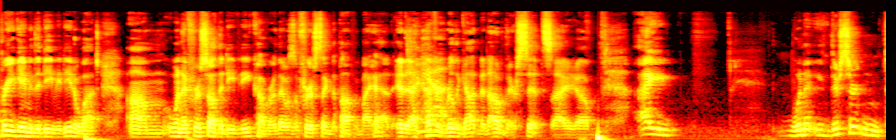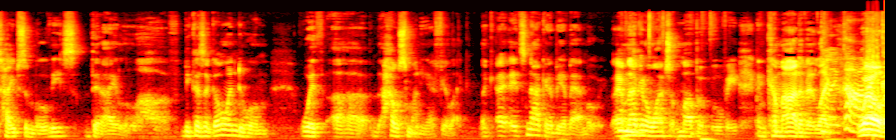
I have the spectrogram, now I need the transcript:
Bree gave me the DVD to watch, um, when I first saw the DVD cover, that was the first thing that popped in my head, and I Yeah. haven't really gotten it out of there since. I um, I when it, there's certain types of movies that I love because I go into them with uh, house money. I feel like like I, it's not going to be a bad movie. I'm not going to watch a Muppet movie and come out of it like, Like, "Oh, well, that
